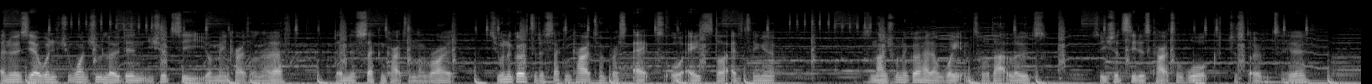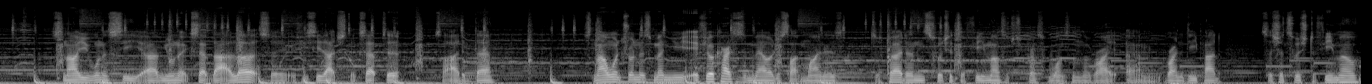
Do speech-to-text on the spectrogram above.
Anyways, yeah, once you, once you load in, you should see your main character on the left, then the second character on the right. So you want to go to the second character and press X or A to start editing it. So now you want to go ahead and wait until that loads. So you should see this character walk just over to here. So now you want to see, um, you want to accept that alert. So if you see that, just accept it. So I did there. So now once you're on this menu, if your character's a male, just like mine is, just go ahead and switch it to female. So just press once on the right, um, right on the D-pad. So it should switch to female.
